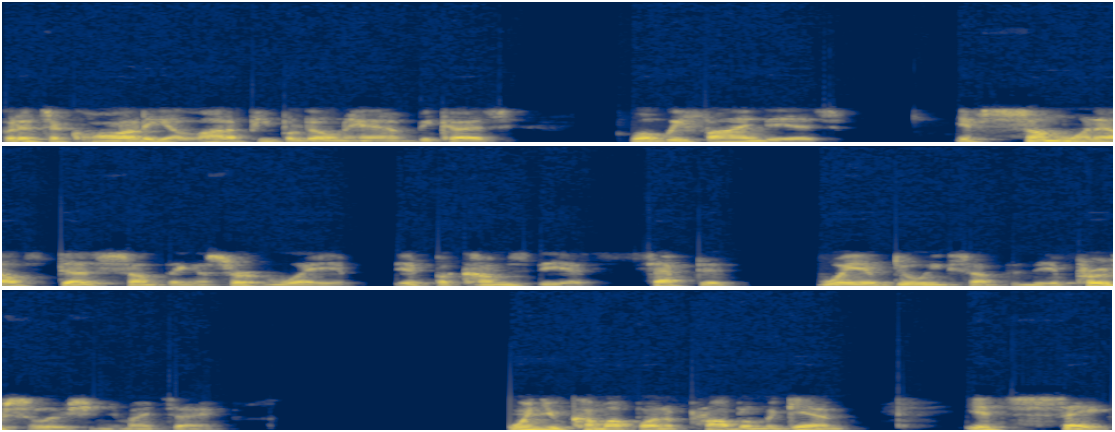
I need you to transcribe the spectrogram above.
but it's a quality a lot of people don't have because what we find is if someone else does something a certain way, it, it becomes the accepted way of doing something, the approved solution, you might say. When you come up on a problem again, it's safe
